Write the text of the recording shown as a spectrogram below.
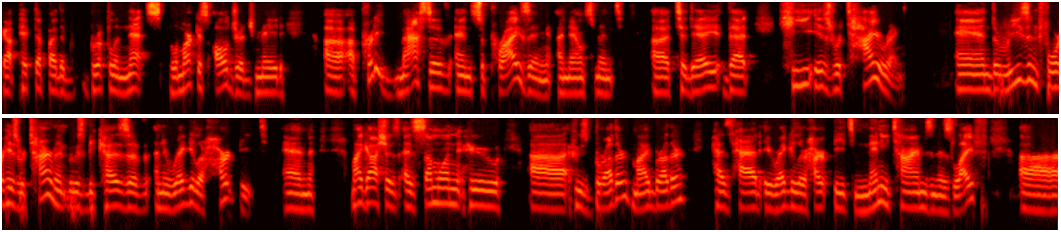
got picked up by the Brooklyn Nets. Lamarcus Aldridge made uh, a pretty massive and surprising announcement uh, today that he is retiring and the reason for his retirement was because of an irregular heartbeat. And my gosh, as, as someone who uh, whose brother, my brother, has had irregular heartbeats many times in his life, uh,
